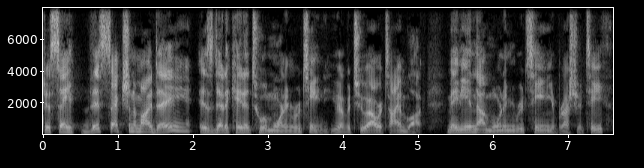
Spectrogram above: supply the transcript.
Just say, this section of my day is dedicated to a morning routine. You have a two hour time block. Maybe in that morning routine, you brush your teeth,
